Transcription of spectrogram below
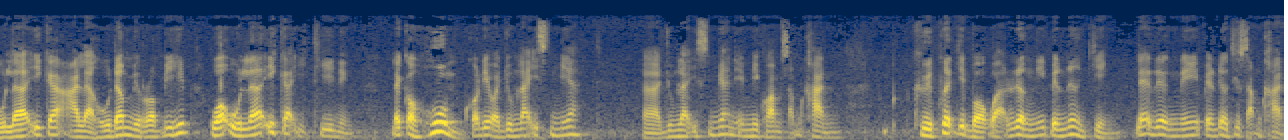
อุลาอิกะอัลาฮูดัมมิรบบิฮิมวะอุลาอิกะอีกทีหนึ่ง แล้วก็ฮุมเขาเรียกว่ายุมลาอิสเมียยุมลาอิสเมียนี่มีความสำคัญ คือเพื่อที่บอกว่าเรื่องนี้เป็นเรื่องจริง และเรื่องนี้เป็นเรื่องที่สำคัญ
